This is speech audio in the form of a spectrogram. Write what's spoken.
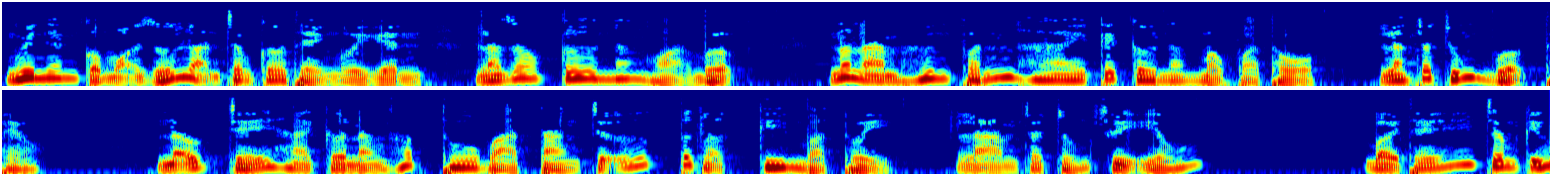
Nguyên nhân của mọi rối loạn trong cơ thể người ghiền là do cơ năng hỏa vượng. Nó làm hưng phấn hai cái cơ năng mộc và thổ, làm cho chúng vượt theo. Nó ức chế hai cơ năng hấp thu và tàng trữ, tức là kim và thủy, làm cho chúng suy yếu. Bởi thế, châm cứu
